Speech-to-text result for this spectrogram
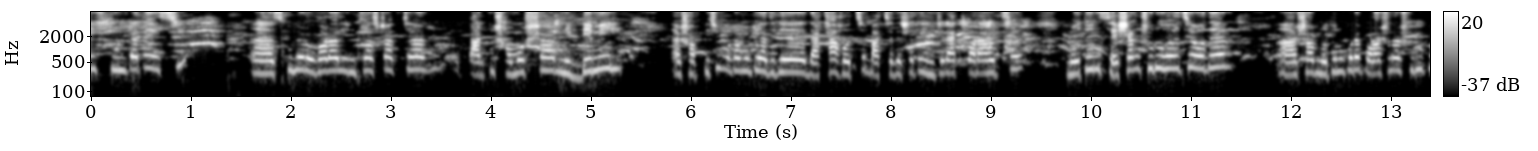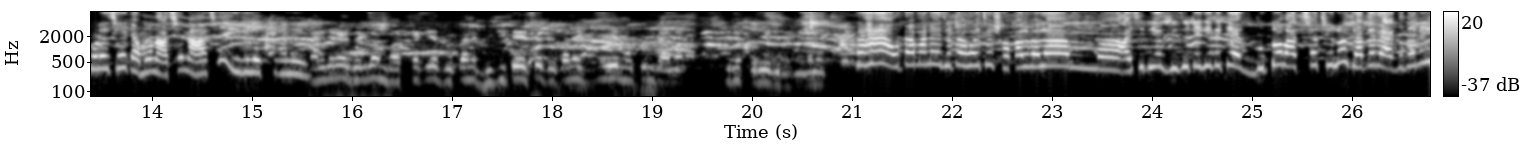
এই স্কুলটাতে এসেছি। স্কুলের ওভারঅল ইনফ্রাস্ট্রাকচার তার কি সমস্যা মিড ডে মিল সব কিছু মোটামুটি আজকে দেখা হচ্ছে বাচ্চাদের সাথে ইন্টারাক্ট করা হচ্ছে। নতুন সেশন শুরু হয়েছে ওদের সব নতুন করে পড়াশোনা শুরু করেছে কেমন আছে না আছে এইগুলো একটুখানি জায়গায় দেখলাম বাচ্চাকে দোকানে ভিজিটে এসে দোকানে গিয়ে নতুন জামা কিনে পরিয়ে দিলেন মানে হ্যাঁ ওটা মানে যেটা হয়েছে সকালবেলা আইসিডিএস ভিজিটে গিয়ে দেখি দুটো বাচ্চা ছিল যাদের একদমই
